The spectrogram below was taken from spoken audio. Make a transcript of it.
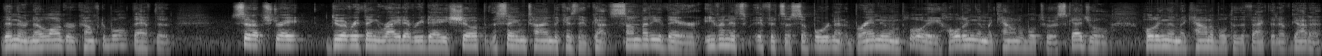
then they're no longer comfortable. They have to sit up straight, do everything right every day, show up at the same time because they've got somebody there, even if, it's a subordinate, a brand new employee, holding them accountable to a schedule, holding them accountable to the fact that I've got to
